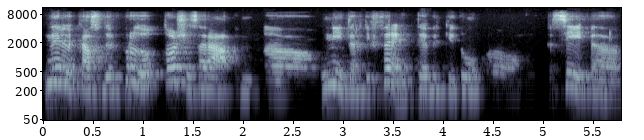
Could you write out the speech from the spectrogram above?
nel caso del prodotto ci sarà un, uh, un iter differente perché tu uh, se uh,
